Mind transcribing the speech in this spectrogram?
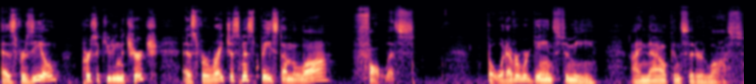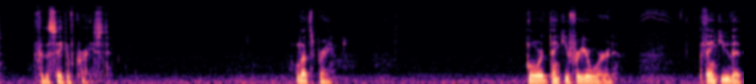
as for zeal, persecuting the church, as for righteousness based on the law, faultless. But whatever were gains to me, I now consider loss for the sake of Christ. Let's pray. Lord, thank you for your word. Thank you that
